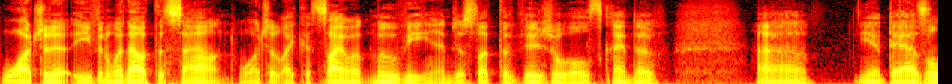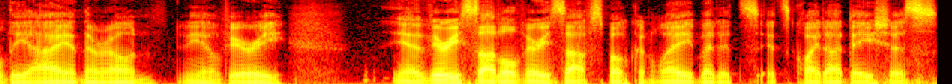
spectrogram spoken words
watch it even without the sound. Watch it like a silent movie and just let the visuals kind of uh, you know dazzle the eye in their own you know very yeah very subtle very soft spoken way but it's it's quite audacious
